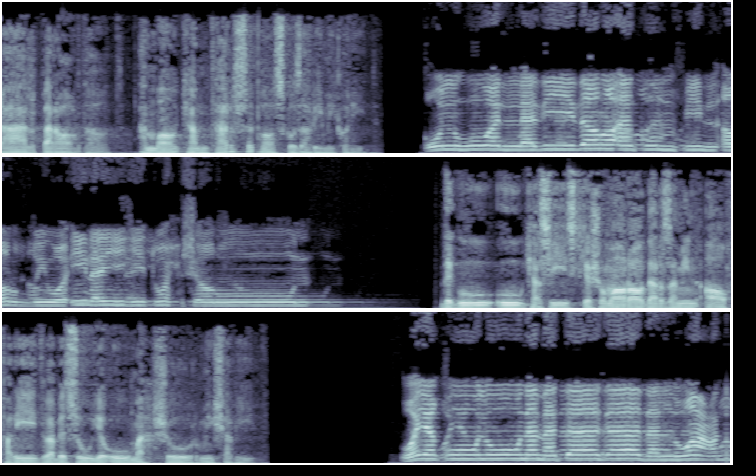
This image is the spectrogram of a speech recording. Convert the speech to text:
قلب قرار داد اما کمتر سپاسگزاری می‌کنید. قل هو الذي ذرأكم في الأرض وإليه تحشرون. بگو او کسی است که شما را در زمین آفرید و به سوی او محشور می‌شوید. یقولون متى هذا الوعد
